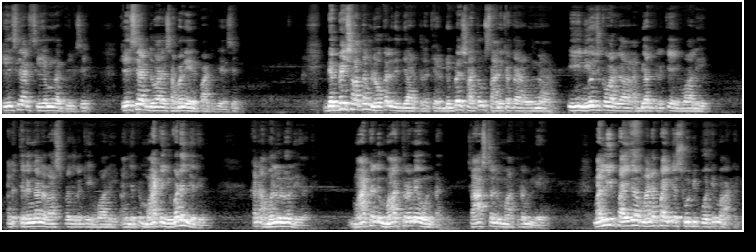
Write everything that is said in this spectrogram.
కేసీఆర్ సీఎంగా పిలిచి కేసీఆర్ ద్వారా సభను ఏర్పాటు చేసి డెబ్బై శాతం లోకల్ విద్యార్థులకే డెబ్బై శాతం స్థానికత ఉన్న ఈ నియోజకవర్గ అభ్యర్థులకే ఇవ్వాలి. అంటే తెలంగాణ రాష్ట్ర ప్రజలకి ఇవ్వాలి అని చెప్పి మాట ఇవ్వడం జరిగింది. కానీ అమలులో లేదు అది. మాటలు మాత్రమే ఉంటాయి. చాష్టలు మాత్రం లేవు. మళ్ళీ పైగా మన పైన సూటిపోటి మాటలు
